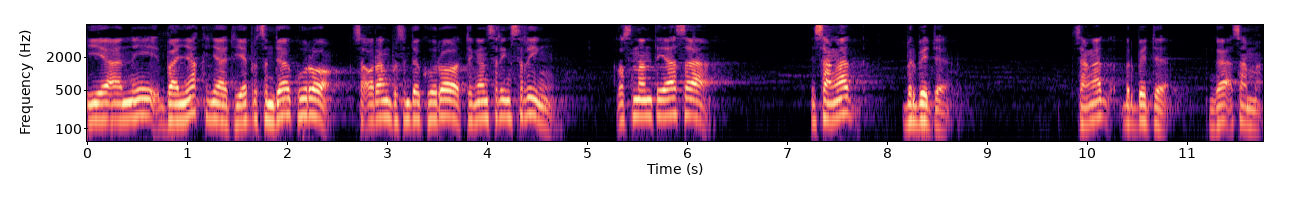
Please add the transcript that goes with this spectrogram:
yakni banyaknya dia bersendaguro. Seorang bersendaguro dengan sering-sering atau senantiasa sangat berbeda. Sangat berbeda. Enggak sama.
